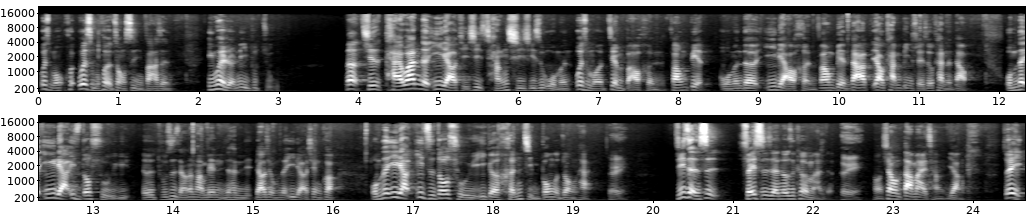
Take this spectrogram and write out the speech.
为什么会为什么会有这种事情发生？因为人力不足。那其实台湾的医疗体系长期，其实我们为什么健保很方便？我们的医疗很方便，大家要看病随时都看得到。我们的医疗一直都属于，呃，涂市长在旁边，你很了解我们的医疗现况。我们的医疗一直都处于一个很紧绷的状态。对，急诊室随时人都是客满的。对，哦，像大卖场一样。所以，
